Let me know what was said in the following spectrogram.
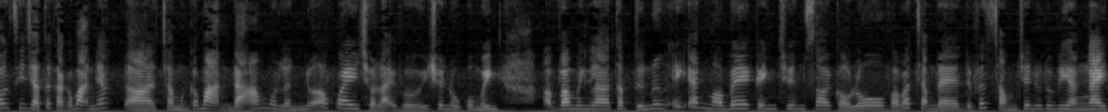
Vâng, xin chào tất cả các bạn nhé. À, Chào mừng các bạn đã một lần nữa quay trở lại với channel của mình. Và mình là Thập Tứ Nương XSMB Kênh chuyên soi cầu lô và bắt chạm đề được phát sóng trên YouTube hàng ngày.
